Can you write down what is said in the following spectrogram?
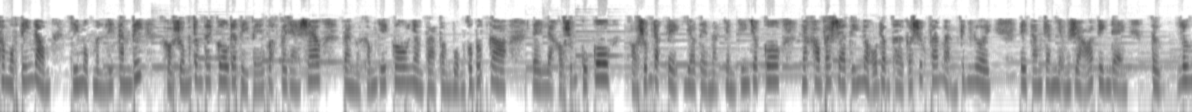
Không một tiếng động, chỉ một mình Ly Tâm biết khẩu súng trong tay cô đã bị bẻ quặt về đằng sau và người khống chế cô nhằm vào phần bụng cô bóp cò. Đây là khẩu súng của cô, khẩu súng đặc biệt do tề mặt dành riêng cho cô, nó không phát ra tiếng nổ đồng thời có sức phá mạnh kinh người. Ly Tâm cảm nhận rõ viên đạn từ lưng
